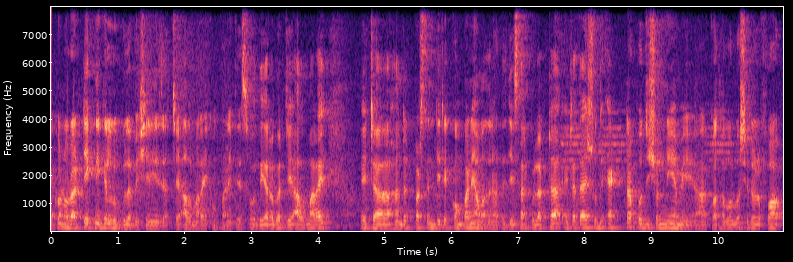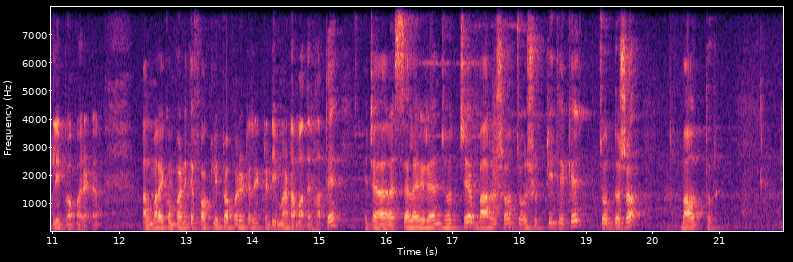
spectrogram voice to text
এখন ওরা টেকনিক্যাল লোকগুলো বেশি নিয়ে যাচ্ছে আলমারাই কোম্পানিতে। সৌদি আরবের যে আলমারাই, এটা হান্ড্রেড পার্সেন্ট ডিরেক্ট কোম্পানি আমাদের হাতে। যে সার্কুলারটা এটাতে শুধু একটা পজিশন নিয়ে আমি কথা বলব, সেটা হলো ফকলিফ্ট অপারেটর আলমারাই কোম্পানিতে ফকলিফ্ট অপারেটর একটা ডিমান্ড আমাদের হাতে। এটার স্যালারি রেঞ্জ হচ্ছে বারোশো চৌষট্টি থেকে চোদ্দোশো বাহাত্তর। তো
